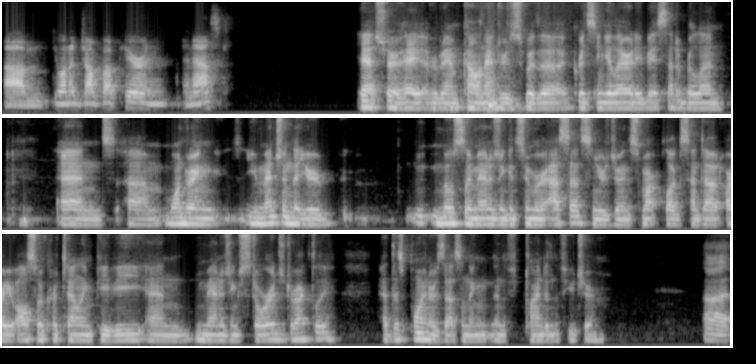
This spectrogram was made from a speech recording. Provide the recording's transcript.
Um, do you want to jump up here and, and ask? Yeah sure. Hey everybody. I'm colin andrews with uh, grid singularity based out of berlin and um, wondering, you mentioned that you're mostly managing consumer assets and you're doing smart plug sent out. Are you also curtailing PV and managing storage directly at this point, or is that something in the, planned in the future? Uh,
